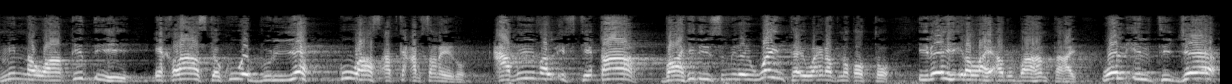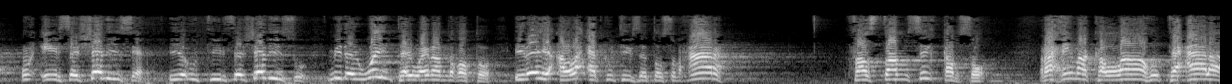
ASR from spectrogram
Min nawaaqidihi ikhlaaska kuwa buriya kuwaas aad ka cabsanaydo. Cadiima aliftiqaar baahidiisu miday weyn tahay waa inaad noqoto ilayhi ilallaahi aad u baahan tahay. Waaliltijaa u ciirsashadiisa iyo u tiirsashadiisu miday weyn tahay waa inaad noqoto. Ilayhi alla aad ku tiirsato subxaana. Fastamsik qabso. Raximaka allaahu tacaala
